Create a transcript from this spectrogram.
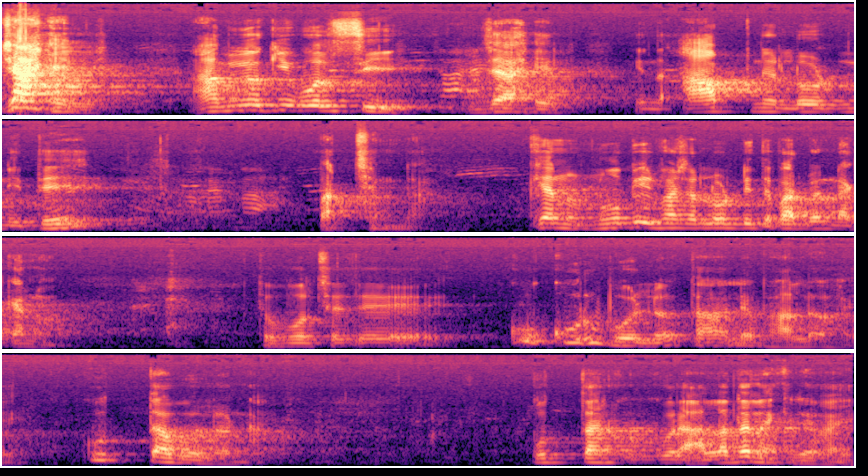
জাহেল। আমিও কি বলছি? জাহেল কিন্তু আপনি লোড নিতে পারছেন না। কেন? নবীর ভাষা লোড নিতে পারবেন না কেন? তো বলছে যে, কুকুর বলল, তাহলে ভালো হয়। কুত্তা বলল না। কুত্তার কুকুর আলাদা নাকি রে ভাই?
